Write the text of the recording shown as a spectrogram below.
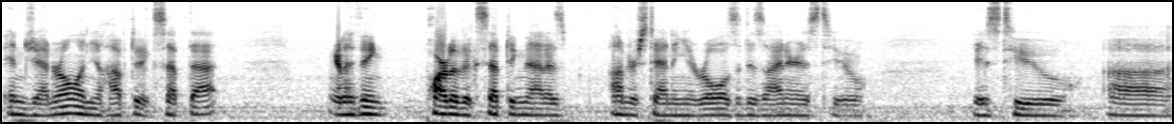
in general, and you'll have to accept that. And I think part of accepting that is understanding your role as a designer is to, is to, uh,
